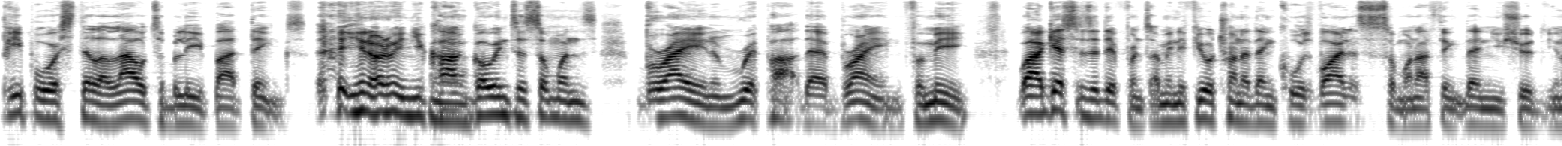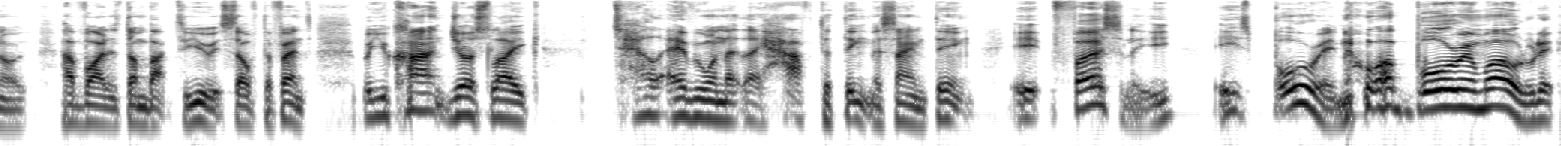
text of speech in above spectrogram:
people are still allowed to believe bad things. you know what I mean? You can't yeah. go into someone's brain and rip out their brain. For me, well, I guess there's a difference. I mean, if you're trying to then cause violence to someone, I think then you should, you know, have violence done back to you. It's self-defense. But you can't just like tell everyone that they have to think the same thing. It firstly, it's boring. what a boring world. Would it?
